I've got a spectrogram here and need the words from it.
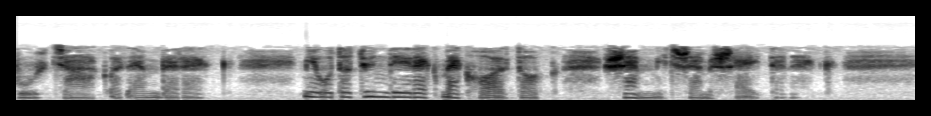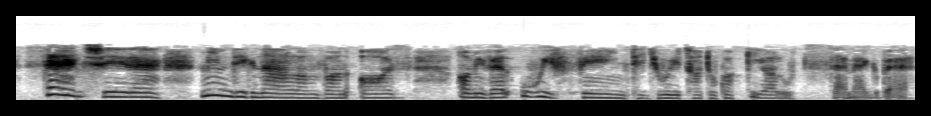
Furcsák az emberek. Mióta tündérek meghaltak, semmit sem sejtenek. Szerencsére mindig nálam van az, amivel új fényt gyújthatok a kialudt szemekbe.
